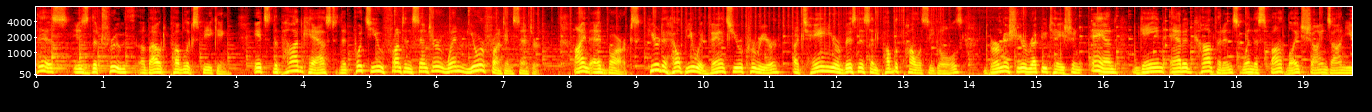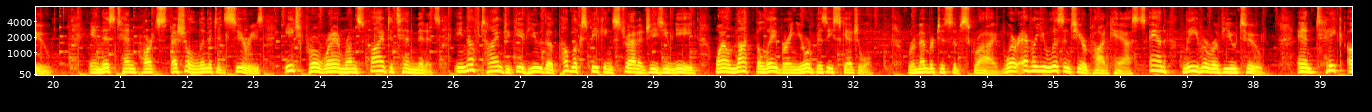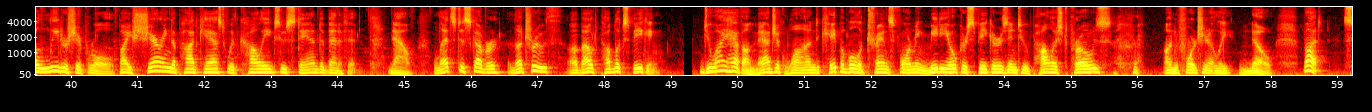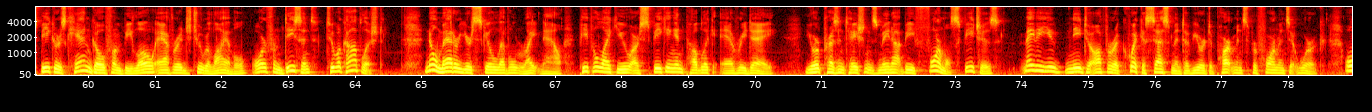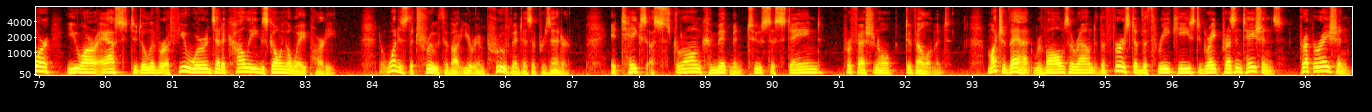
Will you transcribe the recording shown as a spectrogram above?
This is The Truth About Public Speaking. It's the podcast that puts you front and center when you're front and center. I'm Ed Barks, here to help you advance your career, attain your business and public policy goals, burnish your reputation, and gain added confidence when the spotlight shines on you. In this 10 part special limited series, each program runs 5 to 10 minutes, enough time to give you the public speaking strategies you need while not belaboring your busy schedule. Remember to subscribe wherever you listen to your podcasts and leave a review too. And take a leadership role by sharing the podcast with colleagues who stand to benefit. Now, let's discover the truth about public speaking. Do I have a magic wand capable of transforming mediocre speakers into polished pros? Unfortunately, no. But speakers can go from below average to reliable or from decent to accomplished. No matter your skill level right now, people like you are speaking in public every day. Your presentations may not be formal speeches, Maybe you need to offer a quick assessment of your department's performance at work, or you are asked to deliver a few words at a colleague's going away party. Now, what is the truth about your improvement as a presenter? It takes a strong commitment to sustained professional development. Much of that revolves around the first of the three keys to great presentations preparation.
